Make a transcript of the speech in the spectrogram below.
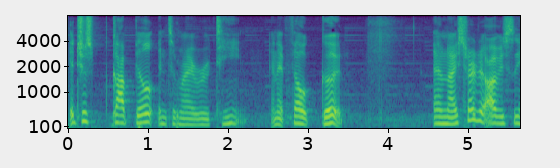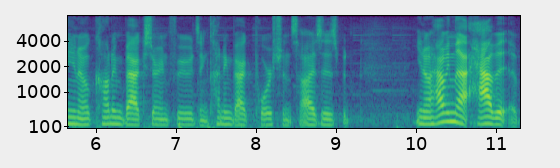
it just got built into my routine and it felt good. And I started obviously, you know, cutting back certain foods and cutting back portion sizes, but you know, having that habit of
